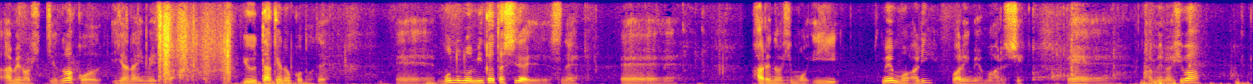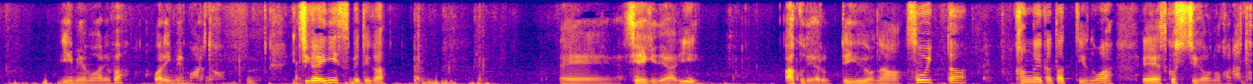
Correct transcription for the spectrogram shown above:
雨の日っていうのはこう嫌なイメージがあるというだけのことで、えー、物の見方次第でですね、えー、晴れの日もいい面もあり悪い面もあるし、えー、雨の日はいい面もあれば悪い面もあると、うん、一概に全てが、えー、正義であり悪であるっていうようなそういった考え方っていうのは、えー、少し違うのかなと。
